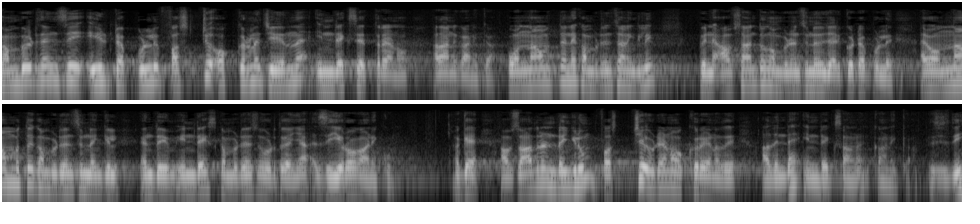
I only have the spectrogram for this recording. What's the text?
കമ്പ്യൂട്ടർ സയൻസ് ഈ ടപ്പിളിൽ ഫസ്റ്റ് ഒക്കറിന് ചെയ്യുന്ന ഇൻഡെക്സ് എത്രയാണോ? അതാണ് കാണിക്കുക. അപ്പോൾ ഒന്നാമത്തെ തന്നെ കമ്പ്യൂട്ടർ സയൻസ് ആണെങ്കിൽ പിന്നെ അവസാനത്തെ കമ്പ്യൂട്ടൻസ് ഉണ്ടെന്ന് വിചാരിക്കട്ടെ അപ്പോഴേ അതിൽ ഒന്നാമത്തെ കമ്പ്യൂട്ടൻസ് ഉണ്ടെങ്കിൽ എന്ത് ചെയ്യും? ഇൻഡെക്സ് കമ്പ്യൂട്ടൻസ് കൊടുത്തു കഴിഞ്ഞാൽ സീറോ കാണിക്കും. ഓക്കെ അവസാനം ഉണ്ടെങ്കിലും ഫസ്റ്റ് എവിടെയാണ് ഒക്കർ ചെയ്യണത്? അതിന്റെ ഇൻഡെക്സ് ആണ് കാണിക്കുക this is the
